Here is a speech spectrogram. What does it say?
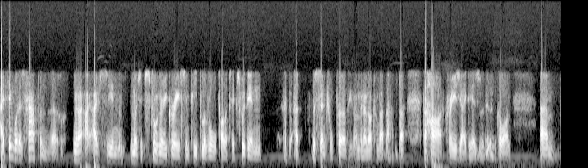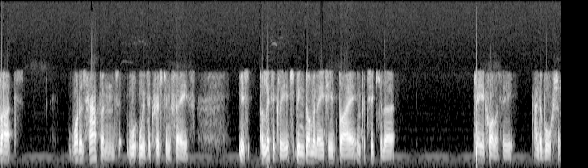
I think what has happened, though, I mean, I, have seen the most extraordinary grace in people of all politics within a, a, the central purview. I mean, I'm not talking about the, the, the hard, crazy ideas that go on. Um, but what has happened w- with the Christian faith is politically it's been dominated by, in particular, gay equality and abortion,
